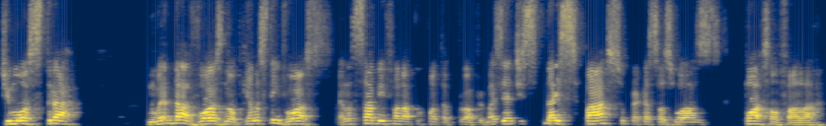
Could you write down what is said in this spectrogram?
de mostrar. Não é dar voz, não, porque elas têm voz, elas sabem falar por conta própria, mas é de dar espaço para que essas vozes possam falar.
